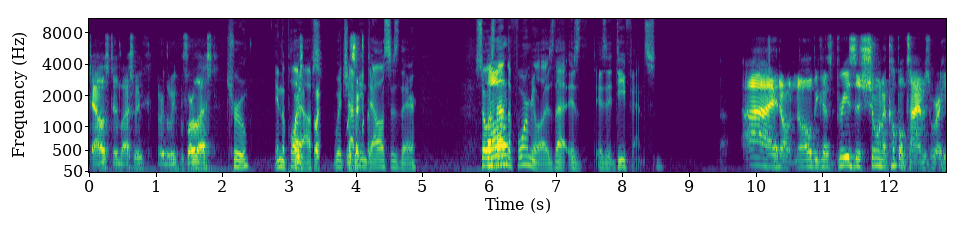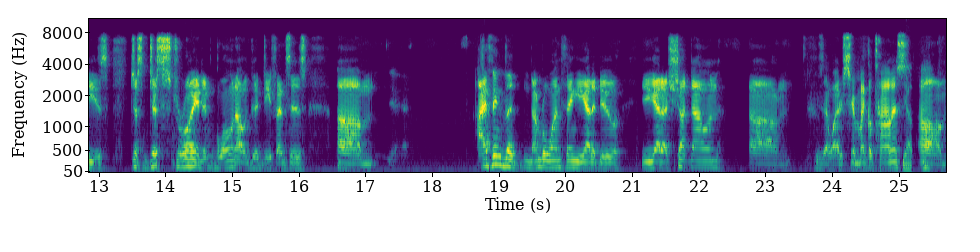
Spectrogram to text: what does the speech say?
Dallas did last week or the week before last. True in the playoffs, which I mean Dallas is there. So is uh, that the formula? Is that is is it defense? I don't know because Brees has shown a couple times where he's just destroyed and blown out good defenses. Um, I think the number one thing you got to do, you got to shut down. Um, who's that wide receiver? Michael Thomas. Yep. Um,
